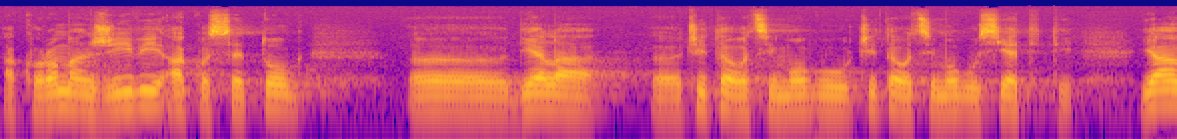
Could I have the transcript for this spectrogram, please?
ako roman živi, ako se tog dijela e, čitaoci mogu, čitaoci mogu sjetiti. Ja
